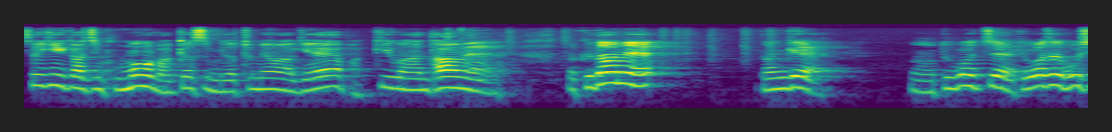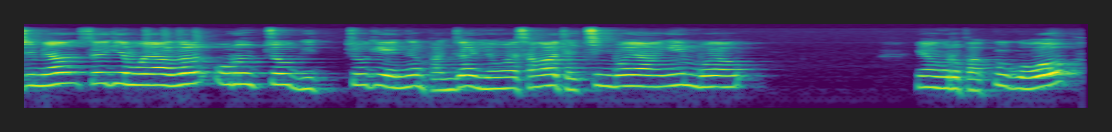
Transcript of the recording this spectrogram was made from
세기가 지금 구멍으로 바뀌었습니다. 투명하게 바뀌고 난 다음에 그 다음에 단계 어, 두 번째 교과서에 보시면 세기 모양을 오른쪽 위쪽에 있는 반절 이용한 상하 대칭 모양인 모양 모양으로 바꾸고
